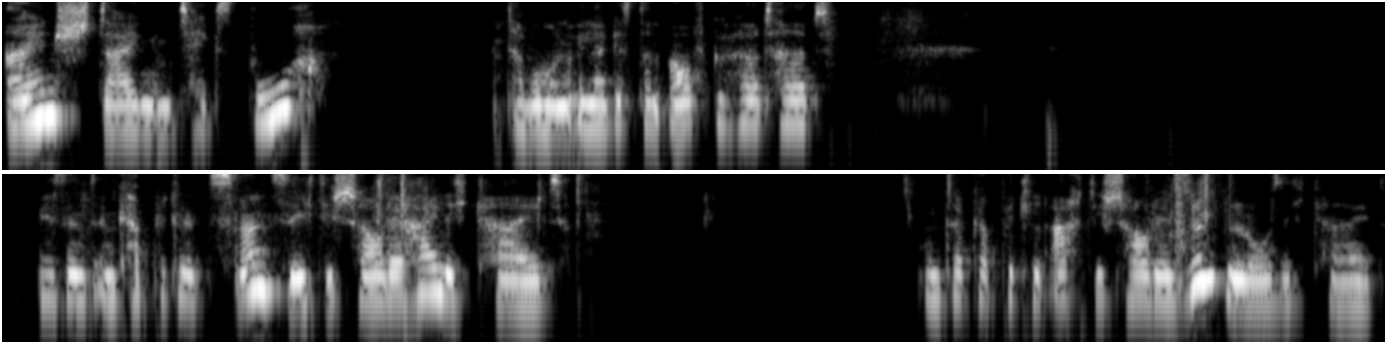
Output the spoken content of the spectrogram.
einsteigen im Textbuch, da wo Manuela gestern aufgehört hat. Wir sind in Kapitel 20, die Schau der Heiligkeit. Unter Kapitel 8, die Schau der Sündenlosigkeit.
